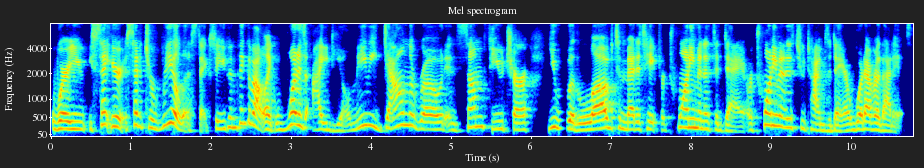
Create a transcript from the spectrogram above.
Where you set your set it to realistic. So you can think about like what is ideal? Maybe down the road in some future you would love to meditate for 20 minutes a day or 20 minutes two times a day or whatever that is.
